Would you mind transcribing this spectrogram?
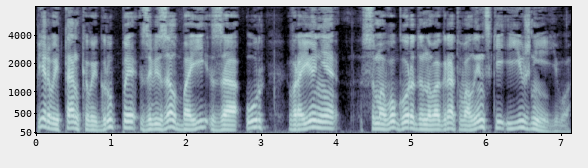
первой танковой группы завязал бои за Ур в районе самого города Новоград-Волынский и южнее его.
